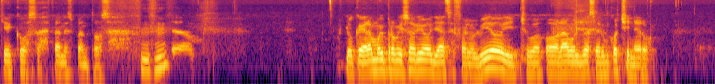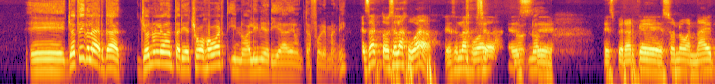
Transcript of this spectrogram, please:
qué cosa tan espantosa. Lo que era muy promisorio ya se fue al olvido y Chuba ahora vuelve a ser un cochinero. Eh, yo te digo la verdad, yo no levantaría a Chuba Howard y no alinearía a Deonta Foreman. ¿eh? Exacto, esa es la jugada. Esa es la jugada. Eh, esperar que Sonovan Knight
